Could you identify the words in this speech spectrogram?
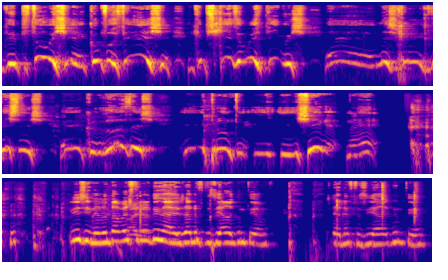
de pessoas eh, como vocês que pesquisam artigos eh, nas re- revistas eh, cor-de-rosas e pronto, e, e chega, não é? Imagina, não estava extraordinário, já não fazia há algum tempo. Já não fazia há algum tempo.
